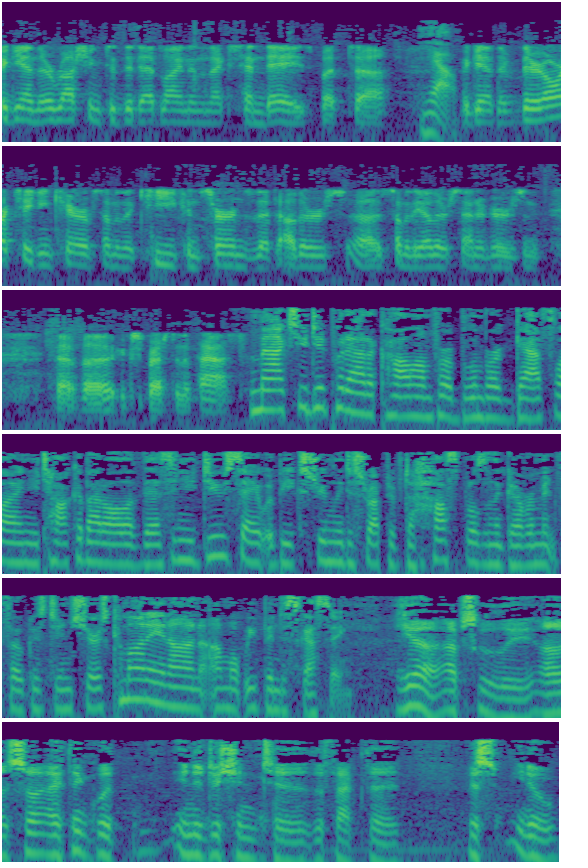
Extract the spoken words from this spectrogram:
again, they're rushing to the deadline in the next 10 days. But uh, yeah. again, they, they are taking care of some of the key concerns that others, uh, some of the other senators and have uh, expressed in the past. Max, you did put out a column for Bloomberg Gadfly, and you talk about all of this, and you do say it would be extremely disruptive to hospitals and the government-focused insurers. Come on in on, on what we've been discussing. Yeah, absolutely. Uh, so I think what, in addition to the fact that this, you know,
